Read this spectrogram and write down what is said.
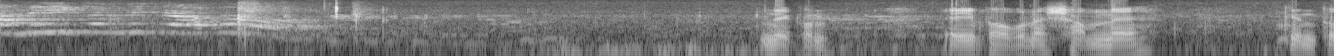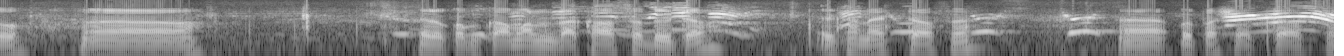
আমি এখানে যাব দেখুন এই ভবনের সামনে কিন্তু আহ, এরকম কামান রাখা আছে দুইটা। এখানে একটা আছে আহ, ওই পাশে একটা আছে।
